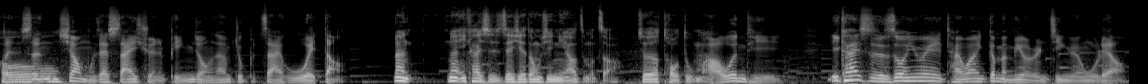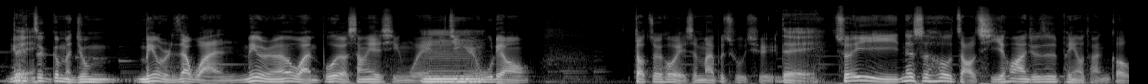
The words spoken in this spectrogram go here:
本身酵母在筛选的品种，他们就不在乎味道。那那一开始这些东西你要怎么找？就要偷渡吗？好问题。一开始的时候，因为台湾根本没有人进原物料，因为这根本就没有人在玩，没有人在玩，不会有商业行为。你进原物料。到最后也是卖不出去，对，所以那时候早期的话就是朋友团购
